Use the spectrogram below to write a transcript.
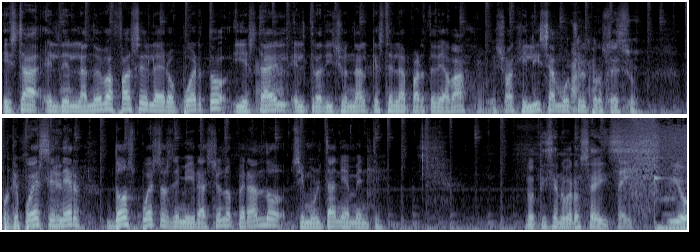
Está el de la nueva fase del aeropuerto y está el, el tradicional que está en la parte de abajo. Eso agiliza mucho el Ajá, pues proceso. sí. Porque puedes tener dos puestos de migración operando simultáneamente. Noticia número 6. Digo,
